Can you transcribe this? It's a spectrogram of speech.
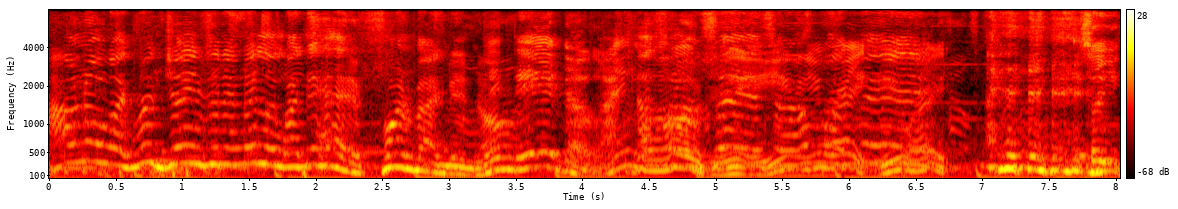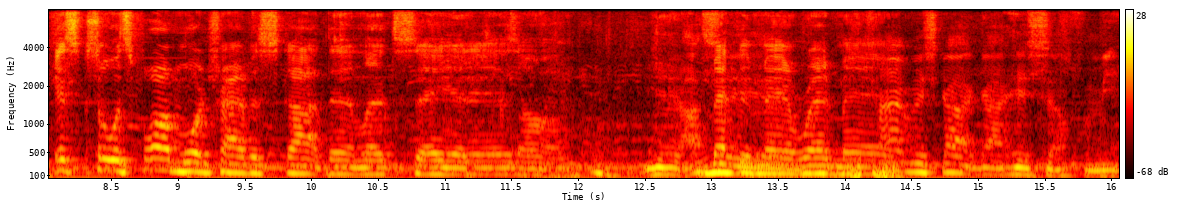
I don't know, like Rick James and them, they look like they had fun back then, dog. They did though. I ain't That's gonna what I'm hold you. saying, Yeah, son. you, I'm you like, right. man. You right. So you- it's so it's far more Travis Scott than let's say it is um, Yeah, I say Method uh, Man, Redman. Travis Scott got himself for me.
